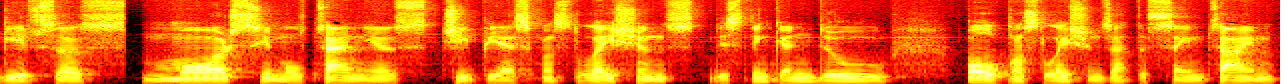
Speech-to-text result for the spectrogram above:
gives us more simultaneous GPS constellations. This thing can do all constellations at the same time,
